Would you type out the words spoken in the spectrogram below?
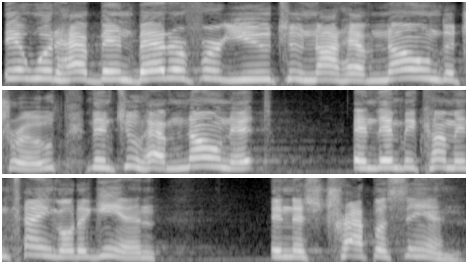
It would have been better for you to not have known the truth than to have known it and then become entangled again in this trap of sin.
